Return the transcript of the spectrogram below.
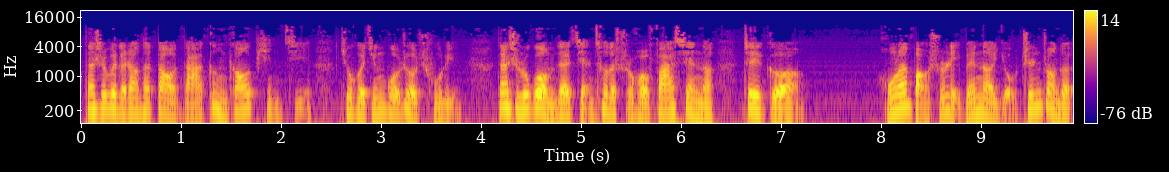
但是为了让它到达更高品级，就会经过热处理。但是如果我们在检测的时候发现呢，这个红蓝宝石里边呢有针状的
